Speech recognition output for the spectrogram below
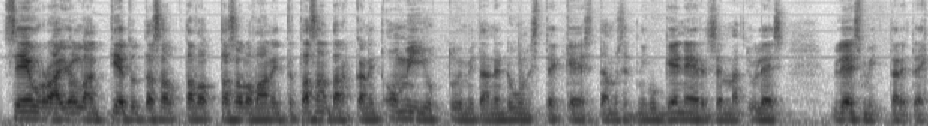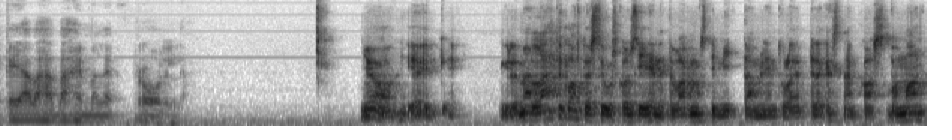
seuraa jollain tietyllä taso, tasolla vaan niitä tasan tarkkaan niitä omia juttuja, mitä ne duunissa tekee, sitten tämmöiset niin geneerisemmät yleis, yleismittarit ehkä jää vähän vähemmälle roolille. Joo, ja kyllä mä lähtökohtaisesti uskon siihen, että varmasti mittaaminen tulee pelkästään kasvamaan,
